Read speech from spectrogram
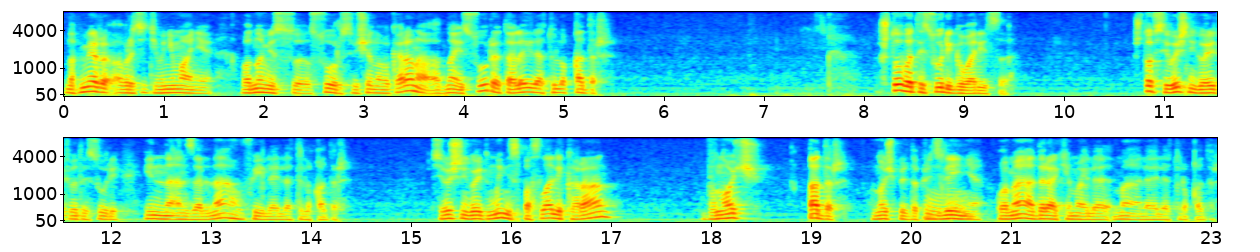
Например, обратите внимание, в одном из э, сур священного Корана, одна из сур это Лейлатул Кадр. Что в этой суре говорится? Что Всевышний говорит в этой суре? Инна анзальнаху фи лейлатил кадр. Всевышний говорит, мы не спаслали Коран в ночь القدر, в ночь предопределения. وما أدراك ما ليلة القدر.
